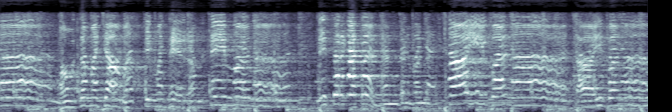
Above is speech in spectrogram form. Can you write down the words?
मौज मजा मस्ती मध्ये रमते मन. निसर्गात नंदनवन साई बन. साई बन.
